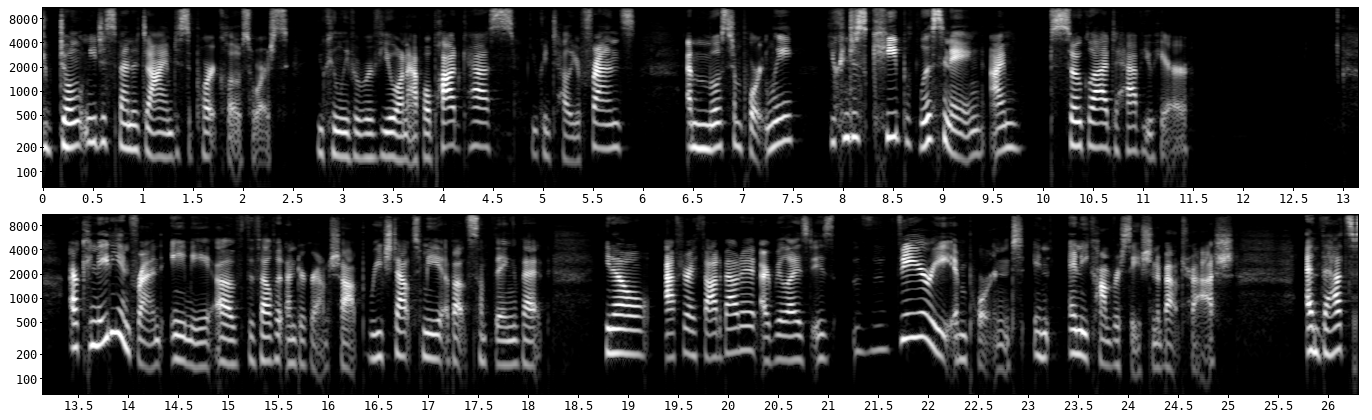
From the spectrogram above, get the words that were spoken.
You don't need to spend a dime to support Clotheshorse. You can leave a review on Apple Podcasts, you can tell your friends, and most importantly, you can just keep listening. I'm so glad to have you here. Our Canadian friend, Amy of the Velvet Underground shop, reached out to me about something that, you know, after I thought about it, I realized is very important in any conversation about trash. And that's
